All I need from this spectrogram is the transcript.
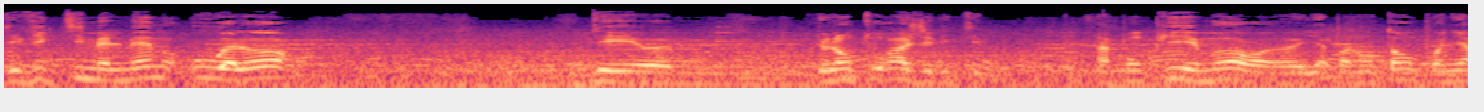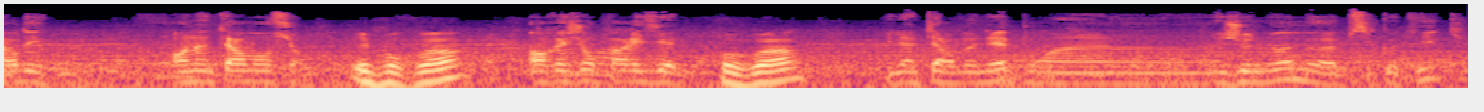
des victimes elles-mêmes ou alors des, euh, de l'entourage des victimes. Un pompier est mort euh, il n'y a pas longtemps, poignardé, en intervention. Et pourquoi? En région parisienne. Pourquoi? Il intervenait pour un jeune homme euh, psychotique.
